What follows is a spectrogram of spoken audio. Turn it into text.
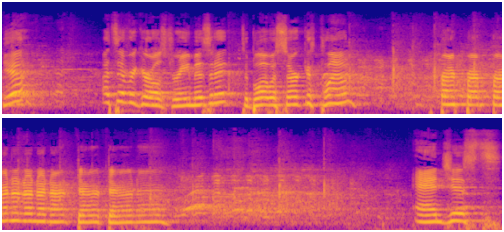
Yeah? That's every girl's dream, isn't it? To blow a circus clown? and just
